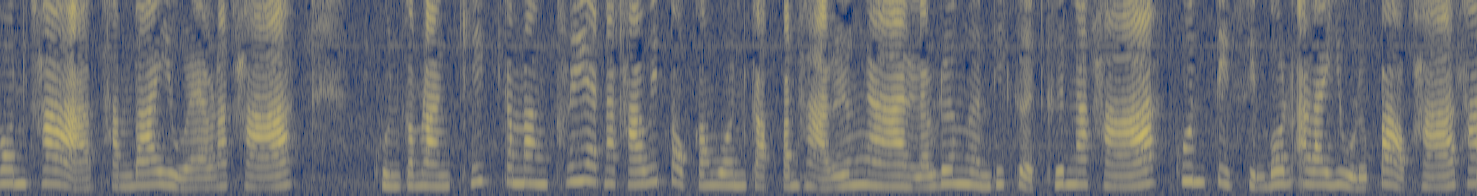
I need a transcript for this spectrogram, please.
ทนค่ะทำได้อยู่แล้วนะคะคุณกำลังคิดกำลังเครียดนะคะ วิตกกังวลกับปัญหาเรื่องงานแล้วเรื่องเงินที่เกิดขึ้นนะคะ คุณติดสินบนอะไรอยู่หรือเปล่าคะ ถ้า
